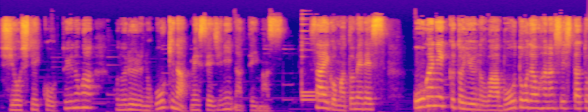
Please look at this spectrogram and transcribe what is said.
使用していこうというのがこのルールの大きなメッセージになっています。最後まとめです。オーガニックというのは冒頭でお話しした通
